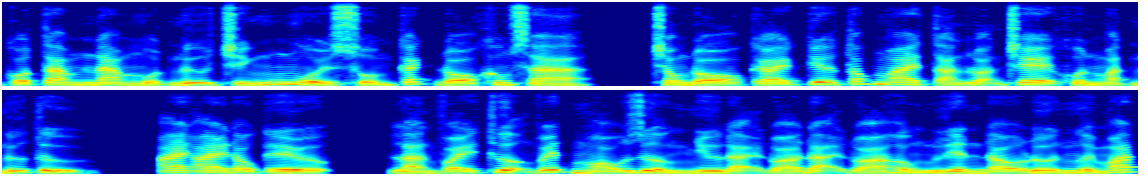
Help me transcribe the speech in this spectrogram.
có tam nam một nữ chính ngồi xổm cách đó không xa, trong đó cái kia tóc mai tán loạn che khuôn mặt nữ tử, ai ai đau kêu, làn váy thượng vết máu dường như đại đóa đại đóa hồng liên đau đớn người mắt,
